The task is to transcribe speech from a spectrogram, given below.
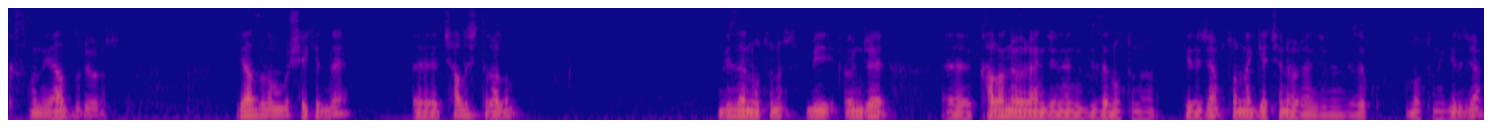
kısmını yazdırıyoruz. Yazılım bu şekilde e, çalıştıralım. Vize notunuz bir önce e, kalan öğrencinin vize notunu gireceğim. Sonra geçen öğrencinin vize notunu gireceğim.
